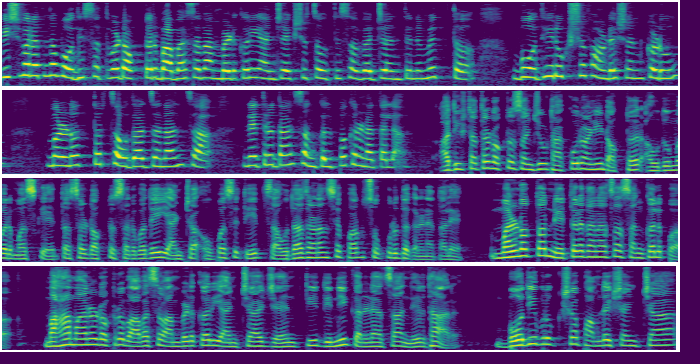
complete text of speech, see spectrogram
विश्वरत्न बोधिसत्व डॉक्टर बाबासाहेब आंबेडकर यांच्या एकशे चौतीसाव्या जयंतीनिमित्त बोधिवृक्ष फाउंडेशनकडून मरणोत्तर चौदा जणांचा नेत्रदान संकल्प करण्यात आला. अधिष्ठाता डॉक्टर संजीव ठाकूर आणि डॉक्टर औदुंबर मस्के तसंच डॉक्टर सरबदे यांच्या उपस्थितीत चौदा जणांचे फॉर्म सुपूर्द करण्यात आले. मरणोत्तर नेत्रदानाचा संकल्प महामानव डॉक्टर बाबासाहेब आंबेडकर यांच्या जयंती दिनी करण्याचा निर्धार बोधिवृक्ष फाउंडेशनच्या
